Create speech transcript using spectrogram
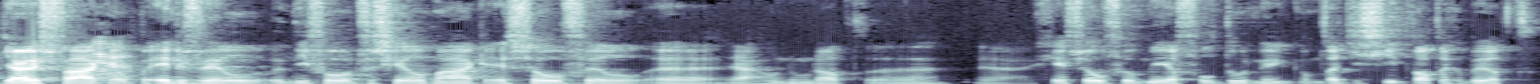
juist vaak op individueel niveau het verschil maken is zoveel, uh, ja, hoe noem dat? Uh, ja, geeft zoveel meer voldoening, omdat je ziet wat er gebeurt.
